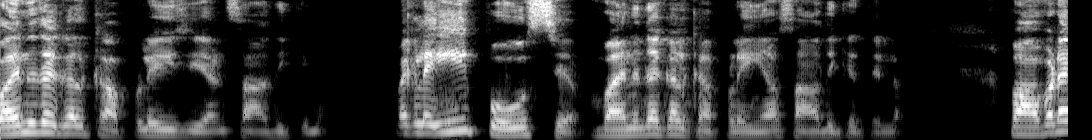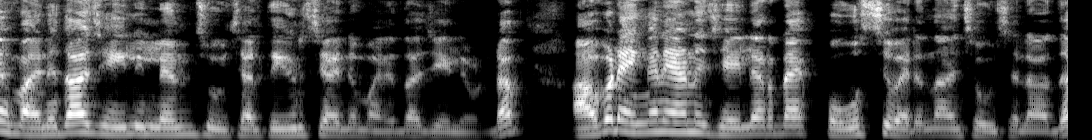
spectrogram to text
വനിതകൾക്ക് അപ്ലൈ ചെയ്യാൻ സാധിക്കുമോ? മക്കളെ ഈ പോസ്റ്റ് വനിതകൾക്ക് അപ്ലൈ ചെയ്യാൻ സാധിക്കത്തില്ല. അപ്പൊ അവിടെ വനിതാ ജയിലില്ലെന്ന് ചോദിച്ചാൽ തീർച്ചയായിട്ടും വനിതാ ജയിലുണ്ട്. അവിടെ എങ്ങനെയാണ് ജയിലറുടെ പോസ്റ്റ് വരുന്നതെന്ന് ചോദിച്ചാൽ അത്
